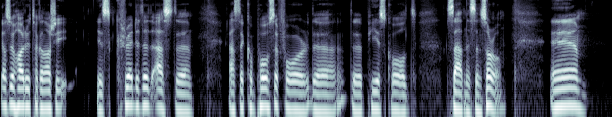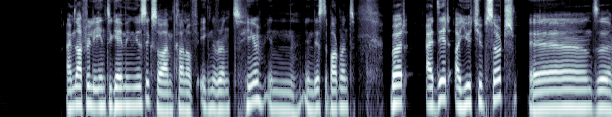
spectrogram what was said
Yasuharu Takanashi is credited as the as the composer for the the piece called sadness and sorrow. Um, I'm not really into gaming music, so I'm kind of ignorant here in in this department. But I did a YouTube search, and uh,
